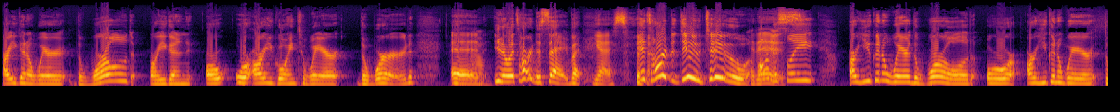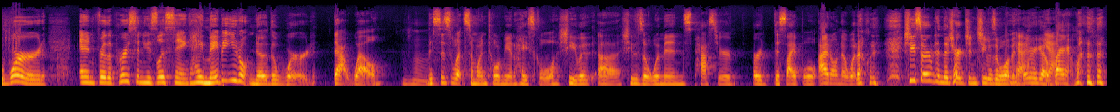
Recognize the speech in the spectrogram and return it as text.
"Are you going to wear the world, or are you going, to, or or are you going to wear the word?" And wow. you know, it's hard to say, but yes, it's hard to do too. It honestly. Is are you going to wear the world or are you going to wear the word? And for the person who's listening, hey, maybe you don't know the word that well. Mm-hmm. This is what someone told me in high school. She was uh, she was a women's pastor or disciple. I don't know what she served in the church and she was a woman. Yeah, there you go, yeah. bam.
